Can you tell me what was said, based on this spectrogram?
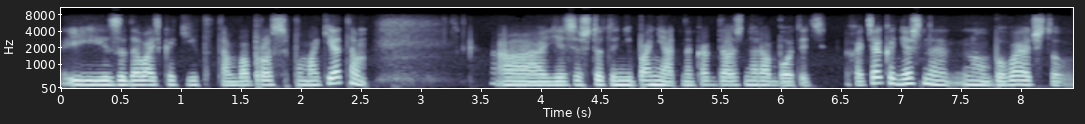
и задавать какие-то там вопросы по макетам. А, если что-то непонятно, как должно работать. Хотя, конечно, ну, бывает, что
